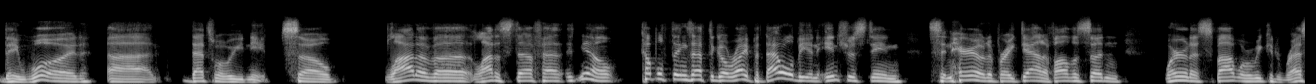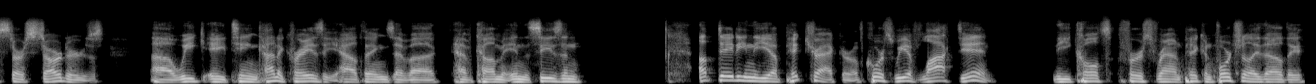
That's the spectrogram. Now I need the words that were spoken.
they would, uh, that's what we need. So a lot of uh, a lot of stuff has you know a couple things have to go right, but that will be an interesting scenario to break down if all of a sudden we're in a spot where we could rest our starters uh, week 18. Kind of crazy how things have uh, have come in the season. Updating the uh, pick tracker. Of course, we have locked in the Colts first round pick. Unfortunately, though, the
